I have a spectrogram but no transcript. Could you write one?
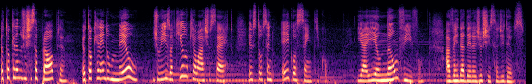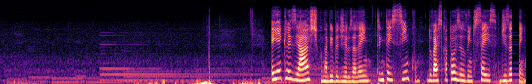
eu estou querendo justiça própria. Eu estou querendo o meu juízo, aquilo que eu acho certo, eu estou sendo egocêntrico. E aí eu não vivo a verdadeira justiça de Deus. Em Eclesiástico, na Bíblia de Jerusalém, 35, do verso 14 ao 26, diz assim:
